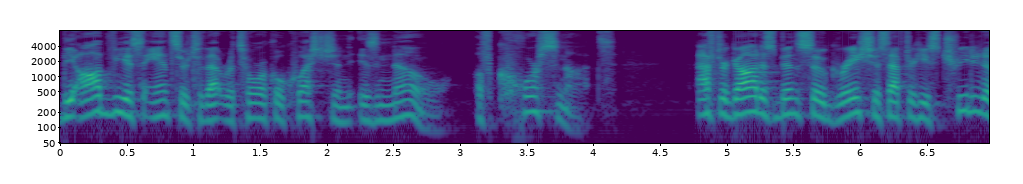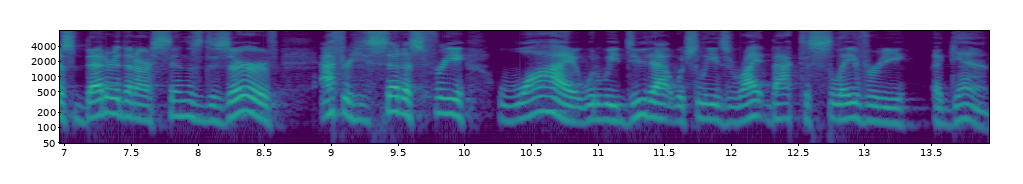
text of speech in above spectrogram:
The obvious answer to that rhetorical question is no, of course not. After God has been so gracious, after He's treated us better than our sins deserve, after He set us free, why would we do that which leads right back to slavery again?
